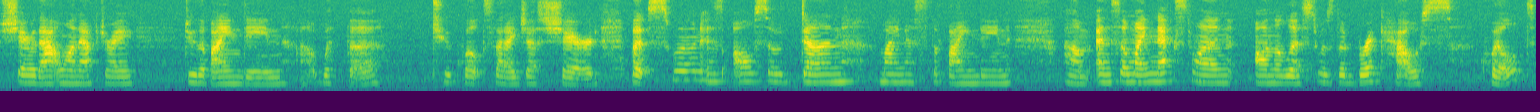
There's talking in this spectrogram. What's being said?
share that one after I do the binding uh, with the two quilts that I just shared. But Swoon is also done minus the binding. Um, and so my next one on the list was the Brick House quilt.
